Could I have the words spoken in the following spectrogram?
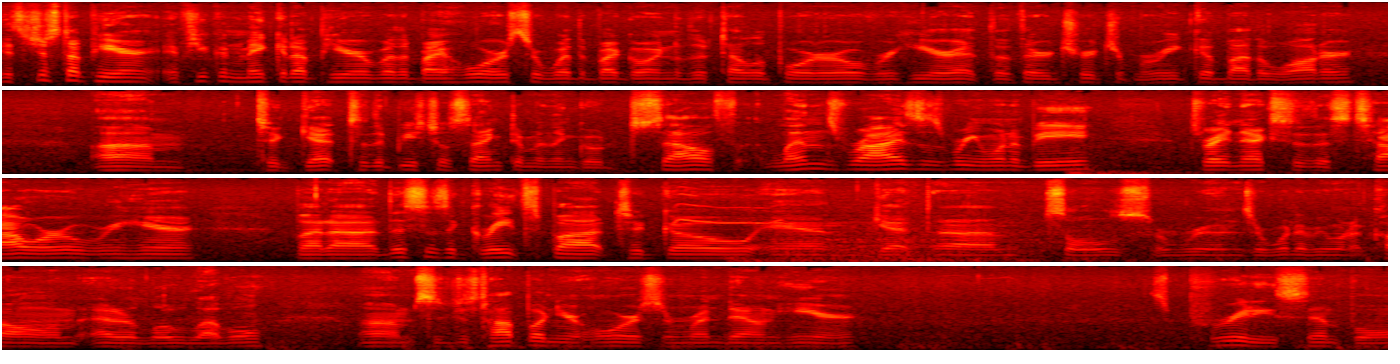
it's just up here. If you can make it up here, whether by horse or whether by going to the teleporter over here at the Third Church of Marika by the water, um, to get to the Bestial Sanctum and then go south. Lenne's Rise is where you want to be. It's right next to this tower over here. But uh, this is a great spot to go and get um, souls or runes or whatever you want to call them at a low level. Um, so just hop on your horse and run down here. It's pretty simple.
